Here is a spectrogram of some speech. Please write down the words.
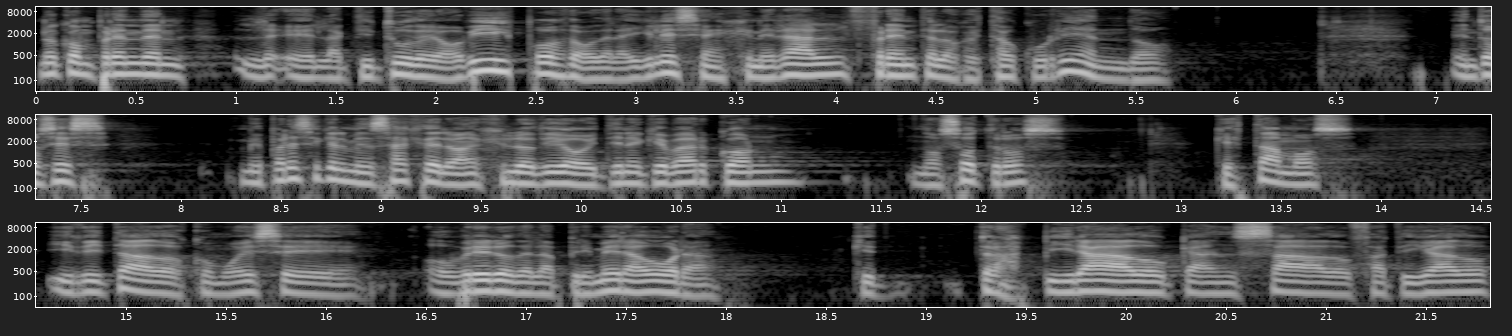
No comprenden eh, la actitud de obispos o de la iglesia en general frente a lo que está ocurriendo. Entonces, me parece que el mensaje del Evangelio de hoy tiene que ver con nosotros que estamos irritados como ese obrero de la primera hora, que transpirado, cansado, fatigado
